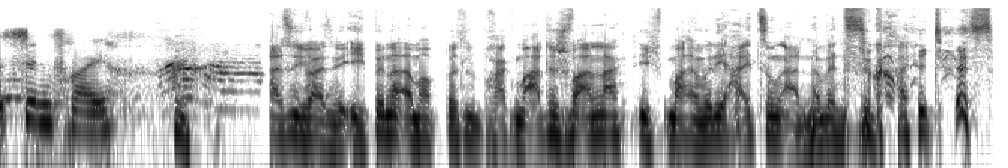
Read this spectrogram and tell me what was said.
sinnfrei. Also ich weiß nicht, ich bin da immer ein bisschen pragmatisch veranlagt. Ich mache immer die Heizung an, ne, wenn es zu kalt ist.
